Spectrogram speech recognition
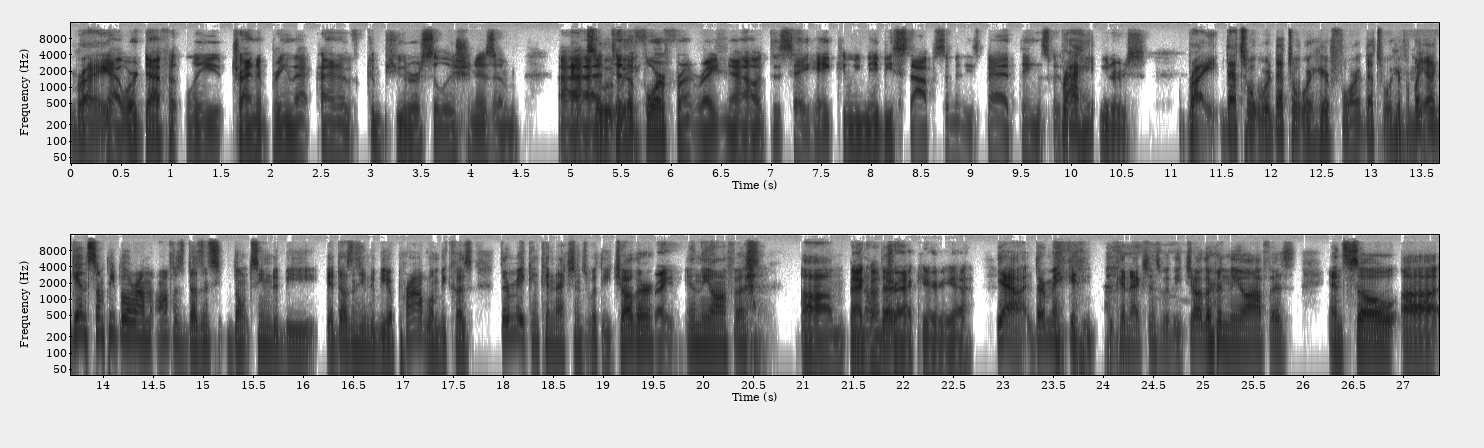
right. yeah, we're definitely trying to bring that kind of computer solutionism uh, to the forefront right now to say, hey, can we maybe stop some of these bad things with Right. computers? Right. That's what we're that's what we're here for. That's what we're here for. But Mhm. again, some people around the office doesn't don't seem to be it doesn't seem to be a problem because they're making connections with each other Right. in the office. Um you Back know, on track here. Yeah. Yeah, they're making connections with each other in the office. And so uh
